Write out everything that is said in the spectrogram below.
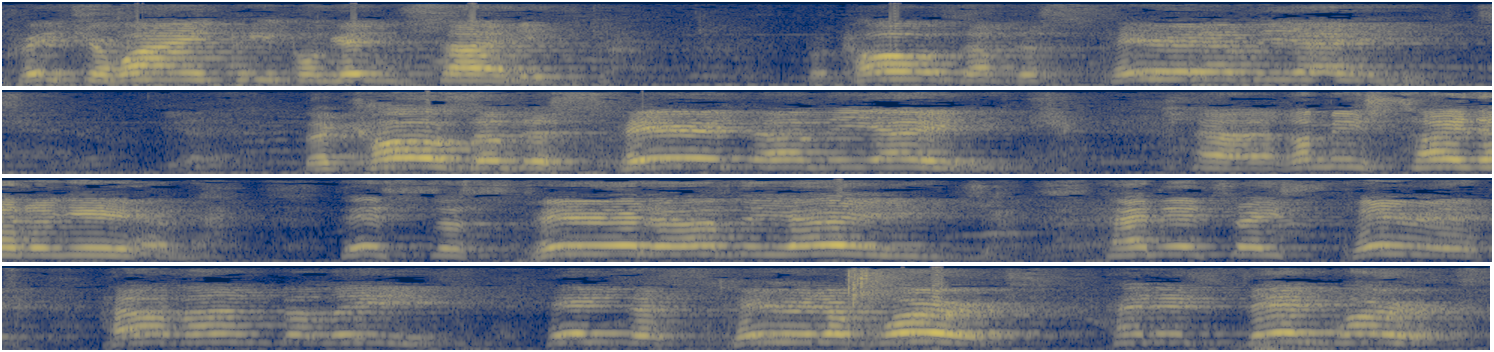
Preacher, why ain't people getting saved? Because of the spirit of the age. Because of the spirit of the age. Uh, let me say that again. It's the spirit of the age. And it's a spirit of unbelief. It's a spirit of works. And it's dead works.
